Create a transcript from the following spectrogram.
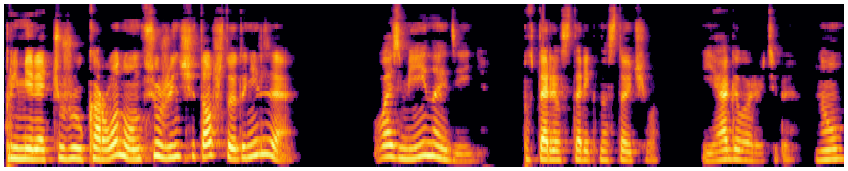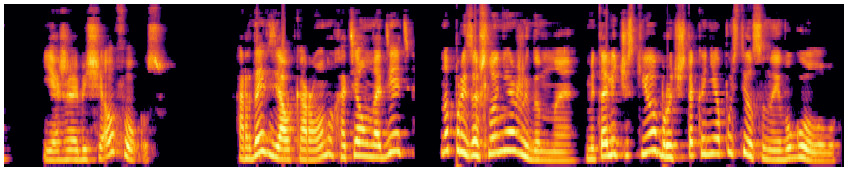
Примерять чужую корону он всю жизнь считал, что это нельзя. Возьми и надень, повторил старик настойчиво. Я говорю тебе. Ну, я же обещал фокус. Ордай взял корону, хотел надеть, но произошло неожиданное. Металлический обруч так и не опустился на его голову.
